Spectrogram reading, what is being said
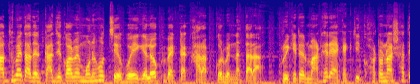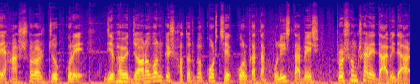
মাধ্যমে তাদের কাজে কর্মে মনে হচ্ছে হয়ে গেলেও খুব একটা খারাপ করবেন না তারা। ক্রিকেটের মাঠের এক একটি ঘটনার সাথে হাস্যরস যোগ করে যেভাবে জনগণকে সতর্ক করছে কলকাতা পুলিশ তা বেশ প্রশংসারে দাবিদার।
